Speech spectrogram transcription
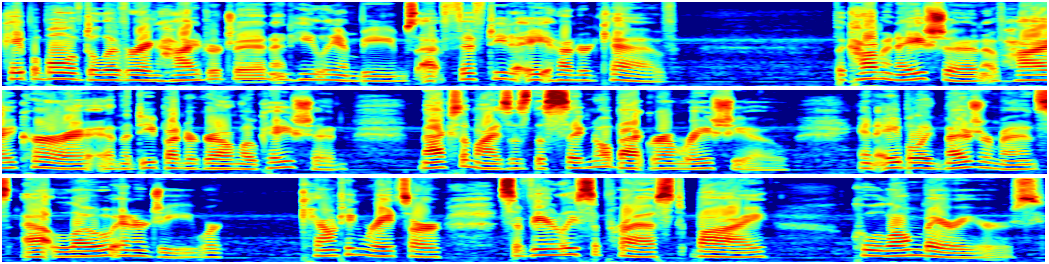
capable of delivering hydrogen and helium beams at 50 to 800 keV. The combination of high current and the deep underground location maximizes the signal background ratio, enabling measurements at low energy where counting rates are severely suppressed by Coulomb barriers.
